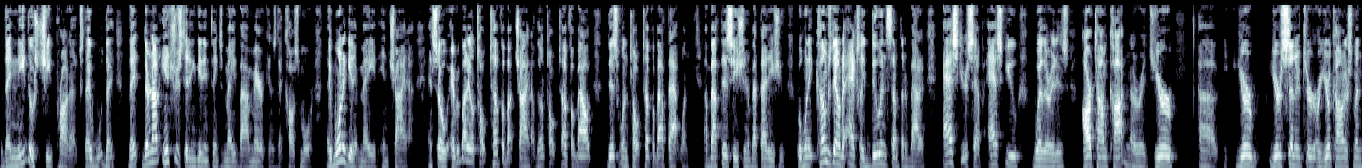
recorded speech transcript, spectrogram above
They need those cheap products. They they they they're not interested in getting things made by Americans that cost more. They want to get it made in China. And so everybody will talk tough about China. They'll talk tough about this one, talk tough about that one about this issue and about that issue. But when it comes down to actually doing something about it, ask yourself, ask you whether it is our Tom Cotton or it's your, uh, your, your senator or your congressman,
